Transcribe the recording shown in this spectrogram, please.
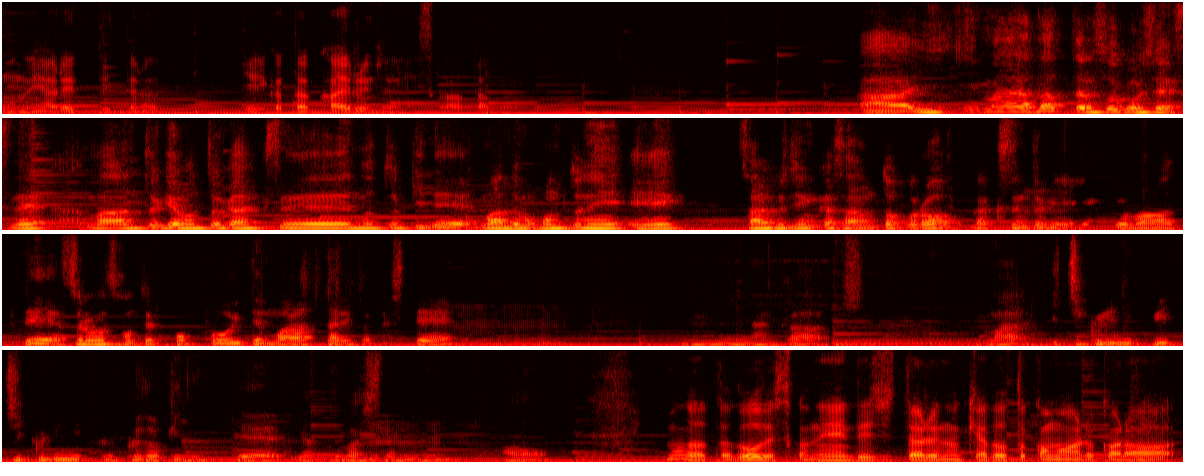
ものやれって言ったら、やり方変えるんじゃないですか、多分。あ今だったらそうかもしれないですね。まあ、あの時は本当学生の時で、まあでも本当に、えー、産婦人科さんのところ、学生の時に営業回って、それこそ本当にポップ置いてもらったりとかして、うん、うん、なんか、まあ、1クリニック、1クリニック行く時に行ってやってましたね。うん、はい、今だったらどうですかね、デジタルの CAD とかもあるから、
